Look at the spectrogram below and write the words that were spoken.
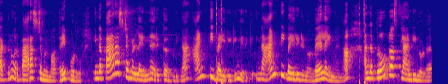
டக்குன்னு ஒரு பாராஸ்டமல் மாத்திரையே போடுவோம். இந்த பாராஸ்டமலில் என்ன இருக்குது அப்படின்னா ஆன்டிபைரிடின் இருக்குது இந்த ஆன்டிபைரிடினோட வேலை என்னன்னா அந்த புரோட்டாஸ் கிளாண்டினோட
